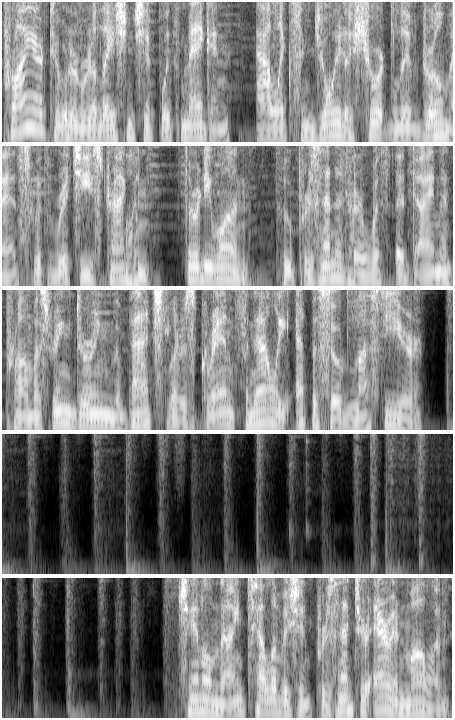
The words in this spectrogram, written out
Prior to her relationship with Meghan, Alex enjoyed a short-lived romance with Richie Strahan, 31 who presented her with a diamond promise ring during The Bachelor's grand finale episode last year. Channel 9 television presenter Erin Molan,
